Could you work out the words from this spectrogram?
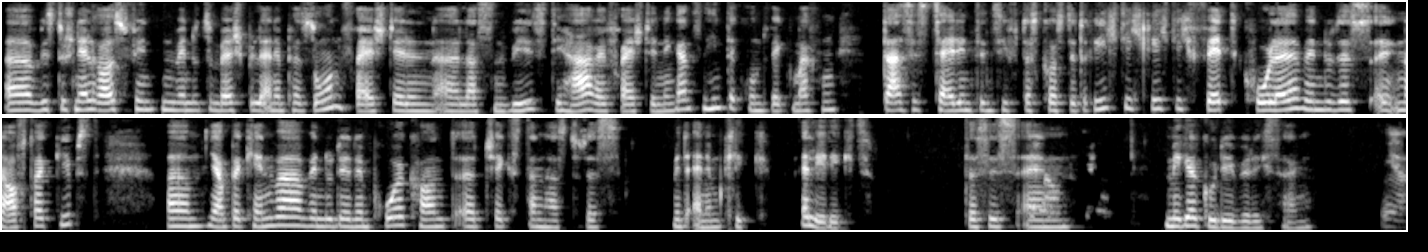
äh, wirst du schnell rausfinden, wenn du zum Beispiel eine Person freistellen äh, lassen willst, die Haare freistellen, den ganzen Hintergrund wegmachen, das ist zeitintensiv. Das kostet richtig, richtig fett Kohle, wenn du das äh, in Auftrag gibst. Ähm, ja, bei Canva, wenn du dir den Pro-Account äh, checkst, dann hast du das mit einem Klick erledigt. Das ist ein ja. mega Goodie, würde ich sagen. Ja,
